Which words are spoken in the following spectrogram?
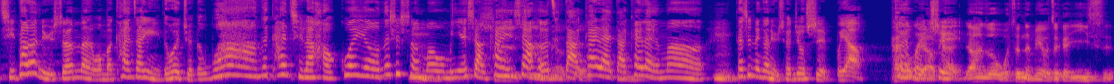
其他的女生们，我们看在眼里都会觉得哇，那看起来好贵哦，那是什么？嗯、我们也想看一下盒子，打开来，打开来嘛。嗯，但是那个女生就是不要退回去，然后说我真的没有这个意思。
